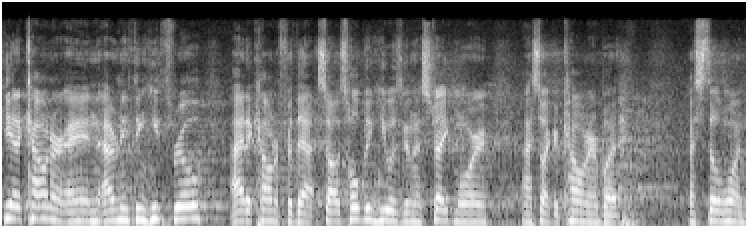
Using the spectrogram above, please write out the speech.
he had a counter, and anything he threw, I had a counter for that. So I was hoping he was going to strike more uh, so I could counter, but I still won.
